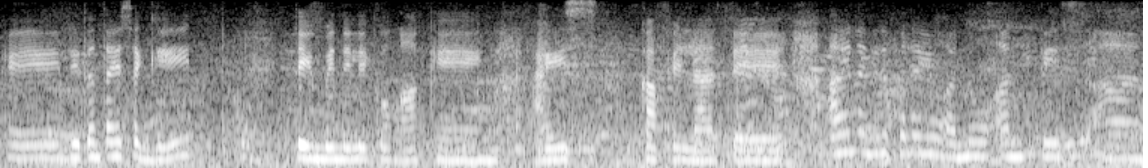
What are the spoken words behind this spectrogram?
Okay, dito tayo sa gate. Ito yung binili kong aking ice cafe latte. Ay, nandito pala yung ano, antis an.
